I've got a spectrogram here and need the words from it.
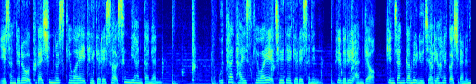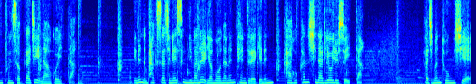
예상대로 그가 신노스케와의 대결에서 승리한다면 우타 다이스케와의 재대결에서는 패배를 안겨 긴장감을 유지하려 할 것이라는 분석까지 나오고 있다. 이는 박서진의 승리만을 염원하는 팬들에게는 가혹한 시나리오일 수 있다. 하지만 동시에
